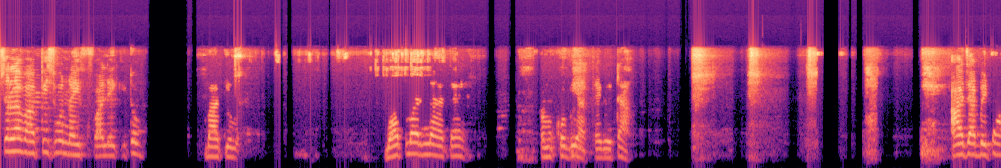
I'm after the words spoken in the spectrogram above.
चला वापिस वो नाइफ वाले की तो। बात ही बहुत मारना आता है। हमको भी आता है बेटा। आजा बेटा।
